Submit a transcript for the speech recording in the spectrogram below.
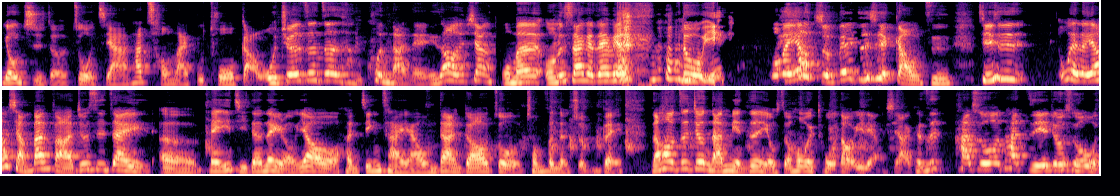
优质的作家，他从来不脱稿。我觉得这真的很困难呢、你知道，像我们我们三个在那边 录音，我们要准备这些稿子，其实为了要想办法，就是在呃每一集的内容要很精彩呀、我们当然都要做充分的准备。然后这就难免真的有时候会拖到一两下。可是他说他直接就说我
